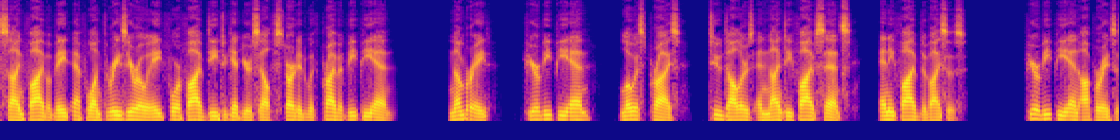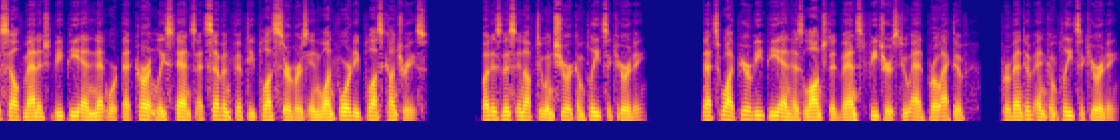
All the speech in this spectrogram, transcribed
Sign 5 of 8 F130845D to get yourself started with private VPN. Number 8, PureVPN, lowest price, $2.95, any 5 devices. PureVPN operates a self-managed VPN network that currently stands at 750 plus servers in 140 plus countries. But is this enough to ensure complete security? That's why PureVPN has launched advanced features to add proactive, preventive and complete security.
